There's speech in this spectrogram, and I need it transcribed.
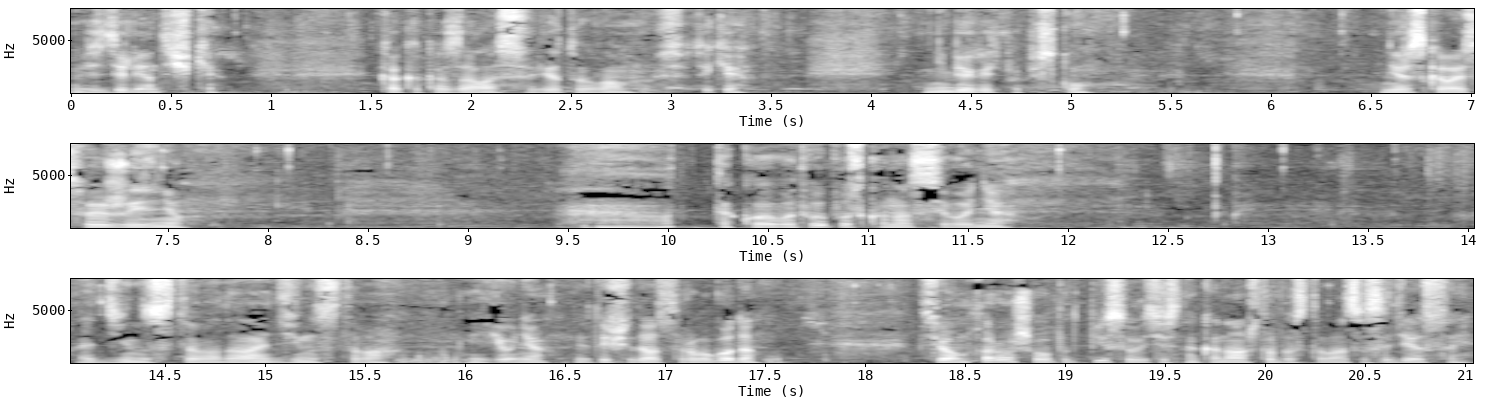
везде ленточки, как оказалось, советую вам все-таки не бегать по песку, не рисковать своей жизнью. Вот такой вот выпуск у нас сегодня 11, да, 11 июня 2022 года. Всего вам хорошего, подписывайтесь на канал, чтобы оставаться с Одессой.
